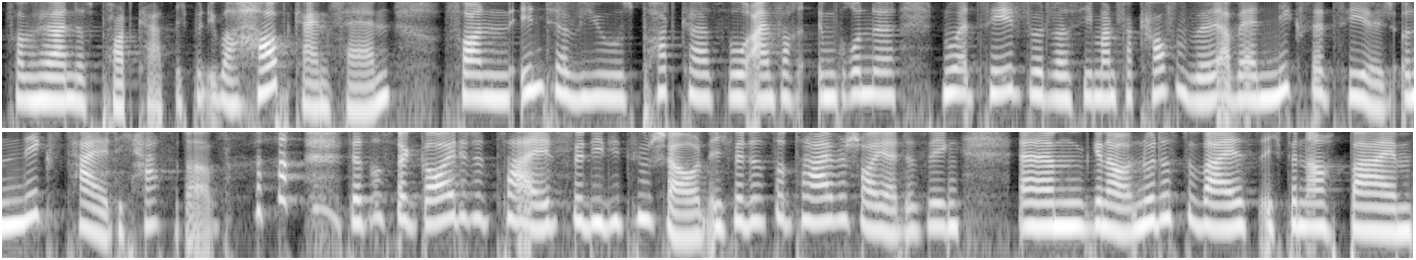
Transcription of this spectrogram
vom Hören des Podcasts. Ich bin überhaupt kein Fan von Interviews, Podcasts, wo einfach im Grunde nur erzählt wird, was jemand verkaufen will, aber er nichts erzählt und nichts teilt. Ich hasse das. das ist vergeudete Zeit für die, die zuschauen. Ich finde es total bescheuert. Deswegen, ähm, genau, nur dass du weißt, ich bin auch beim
